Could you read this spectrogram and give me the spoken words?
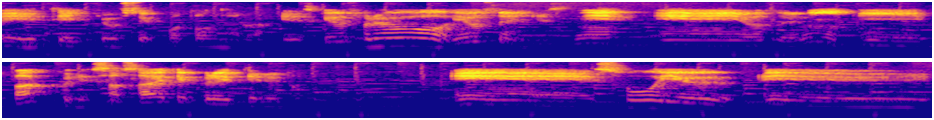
えー、提供していくことになるわけですけど、それを要するにですね、えー、要するに、えー、バックで支えてくれてると。え、そういう、え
